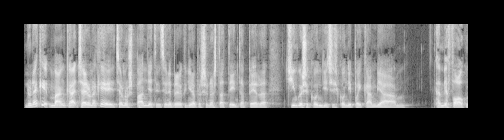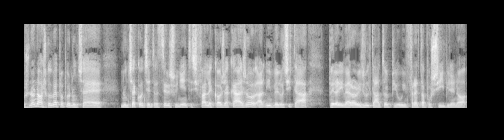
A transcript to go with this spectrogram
non è che manca, cioè non è che c'è uno span di attenzione breve, quindi una persona sta attenta per 5 secondi, 10 secondi e poi cambia, cambia focus, no no, secondo me proprio non c'è, non c'è concentrazione su niente, si fa le cose a caso, in velocità, per arrivare a un risultato il più in fretta possibile, no?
